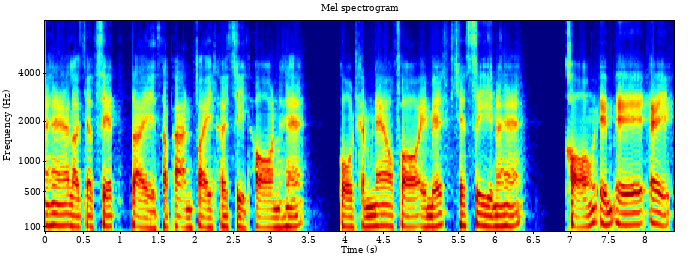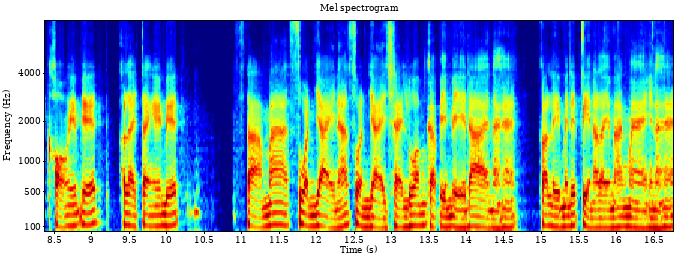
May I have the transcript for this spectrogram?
นะฮะ เราจะเซตใส่สะพานไฟเทอร์สีทอนะฮะ Go Terminal for MS Chassis นะฮะ ของ MA เอ้ของ MS อะไรแต่ง MS สามารถส่วนใหญ่นะ ส่วนใหญ่ใช้ร่วมกับ MA ได้นะฮะ ก็เลยไม่ได้เปลี่ยนอะไรมากมายนะฮะ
